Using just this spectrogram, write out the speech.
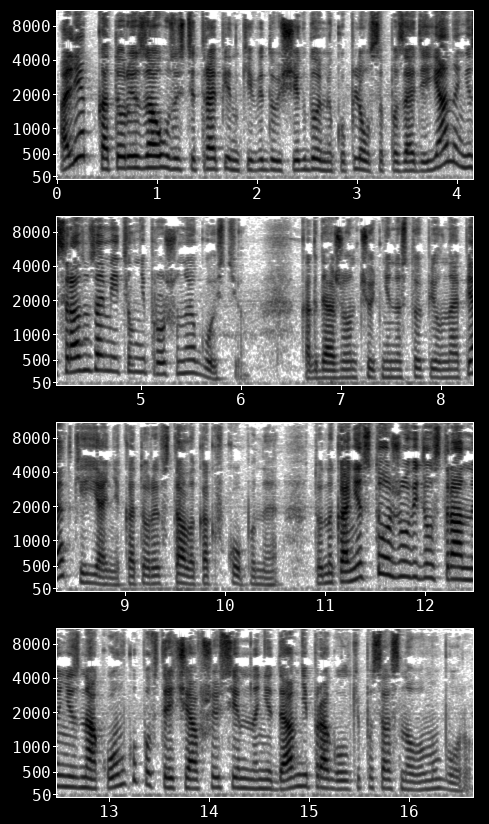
Олег, который за узости тропинки, ведущей к домику, плелся позади Яны, не сразу заметил непрошенную гостью. Когда же он чуть не наступил на пятки Яне, которая встала как вкопанная, то, наконец, тоже увидел странную незнакомку, повстречавшуюся им на недавней прогулке по сосновому бору.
